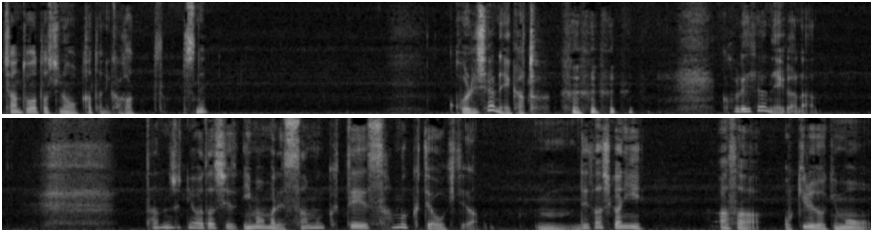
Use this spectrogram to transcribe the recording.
ちゃんと私の肩にかかってたんですね。これじゃねえかと。これじゃねえかな。単純に私今まで寒くて寒くて起きてた。うん。で確かに朝起きる時も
